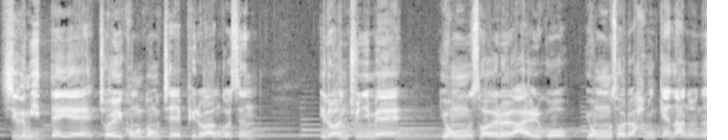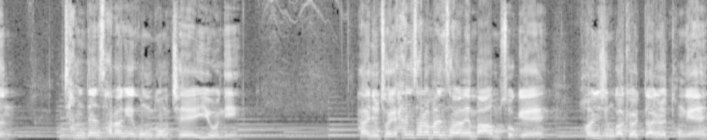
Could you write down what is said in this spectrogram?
지금 이때에 저희 공동체에 필요한 것은 이런 주님의 용서를 알고 용서를 함께 나누는 참된 사랑의 공동체의 이혼이 하나님 저희 한 사람 한 사람의 마음 속에 헌신과 결단을 통해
